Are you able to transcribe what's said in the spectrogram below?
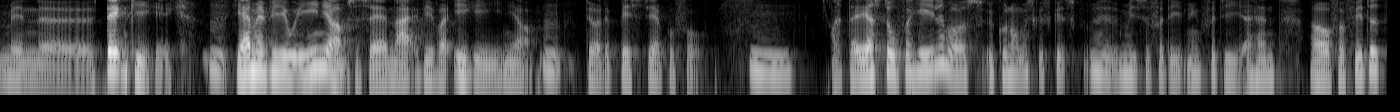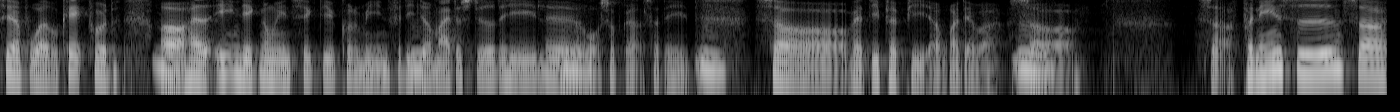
men øh, den gik ikke. Mm. Ja, men vi er jo enige om, så sagde jeg, nej, vi var ikke enige om. Mm. Det var det bedste, jeg kunne få. Mm. Og da jeg stod for hele vores økonomiske skilsmissefordeling, fordi at han var jo forfedtet til at bruge advokat på det, mm. og havde egentlig ikke nogen indsigt i økonomien, fordi mm. det var mig, der styrede det hele, mm. årsopgørelser det hele. Mm. Så værdipapirer, whatever. Mm. Så så på den ene side, så,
